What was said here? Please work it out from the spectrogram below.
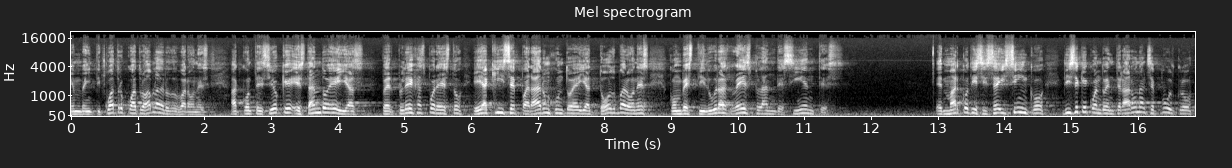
En 24:4 habla de los dos varones. Aconteció que estando ellas Perplejas por esto, he aquí se pararon junto a ella dos varones con vestiduras resplandecientes. En Marcos 16, 5 dice que cuando entraron al sepulcro,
